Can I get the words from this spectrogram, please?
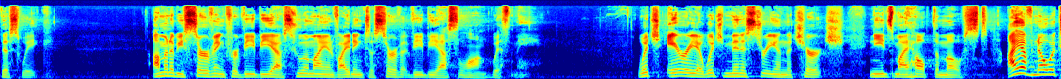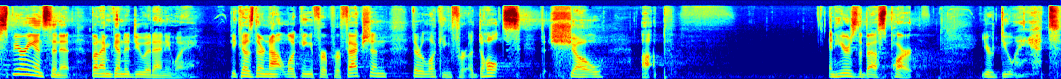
this week? I'm going to be serving for VBS. Who am I inviting to serve at VBS along with me? Which area, which ministry in the church needs my help the most? I have no experience in it, but I'm going to do it anyway because they're not looking for perfection. They're looking for adults that show up. And here's the best part you're doing it.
